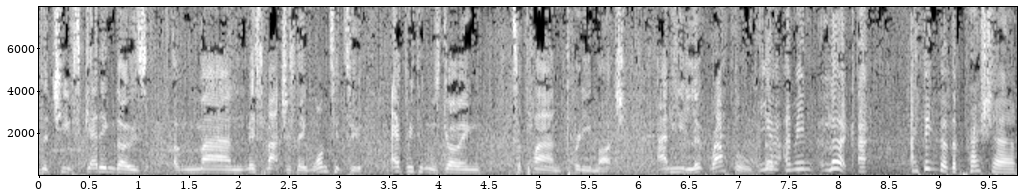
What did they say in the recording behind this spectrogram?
the Chiefs getting those uh, man mismatches they wanted to. Everything was going to plan pretty much, and he looked rattled. Yeah, I mean, look, I, I think that the pressure,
